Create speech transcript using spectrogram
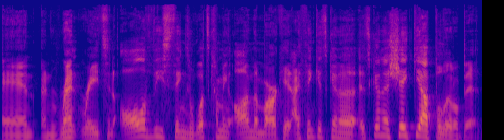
and, and rent rates and all of these things and what's coming on the market, I think it's to it's to shake you up a little bit.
